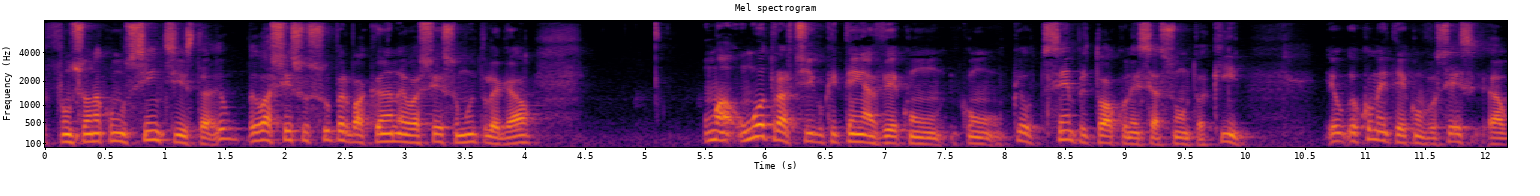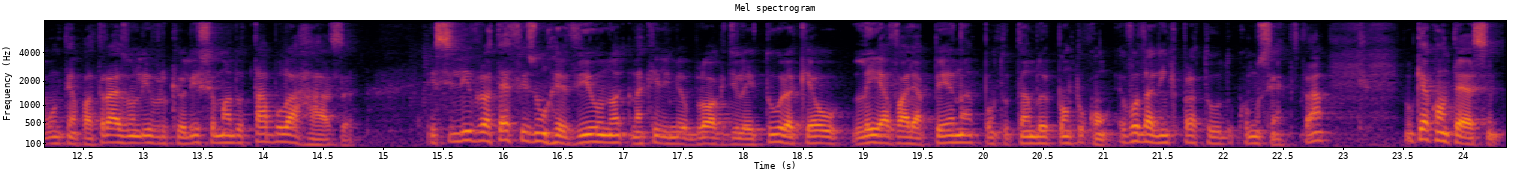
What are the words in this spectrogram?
funciona como cientista. Eu, eu achei isso super bacana, eu achei isso muito legal. Uma, um outro artigo que tem a ver com, com que eu sempre toco nesse assunto aqui, eu, eu comentei com vocês algum tempo atrás um livro que eu li chamado Tábula Rasa. Esse livro eu até fiz um review no, naquele meu blog de leitura que é o leiavaleapena.tumblr.com. Eu vou dar link para tudo, como sempre, tá? O que acontece?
